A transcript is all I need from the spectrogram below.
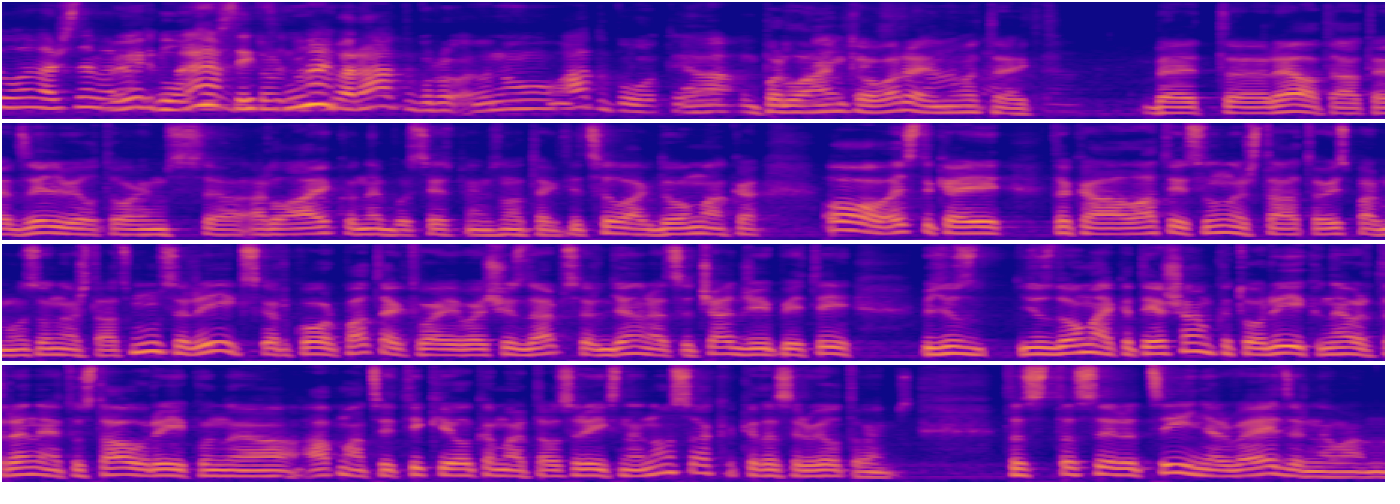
To vairs nevar atgūt. Visticamāk. tur nevar atgru, nu, atgūt. Jā. Un, un par laimi to varēja noteikt. Bet uh, realitātē dziļviltojums uh, ar laiku nebūs iespējams noteikt. Ja cilvēki domā, ka oh, es tikai kā Latvijas universitāte vai vispār mūsu universitātes, mums ir rīks, ar ko var pateikt, vai, vai šis darbs ir ģenerēts ar ChatGPT. Bet jūs, jūs domājat, ka tiešām ka to rīku nevar trenēt uz tavu rīku un uh, apmācīt tik ilgi, kamēr tavs rīks nenosaka, ka tas ir viltojums. Tas, tas ir cīņa ar veidzirnavām.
